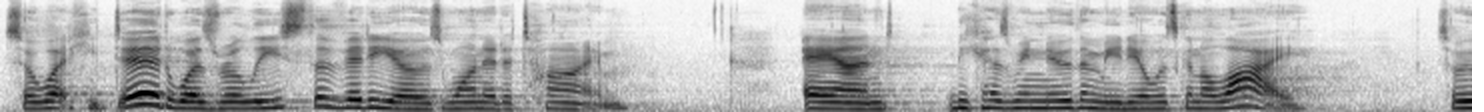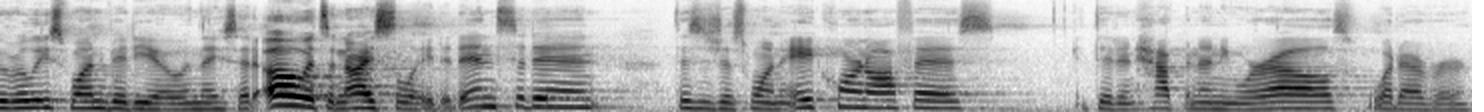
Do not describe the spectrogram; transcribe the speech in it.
So what he did was release the videos one at a time. And because we knew the media was going to lie. So we released one video, and they said, oh, it's an isolated incident. This is just one Acorn office. It didn't happen anywhere else, whatever.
